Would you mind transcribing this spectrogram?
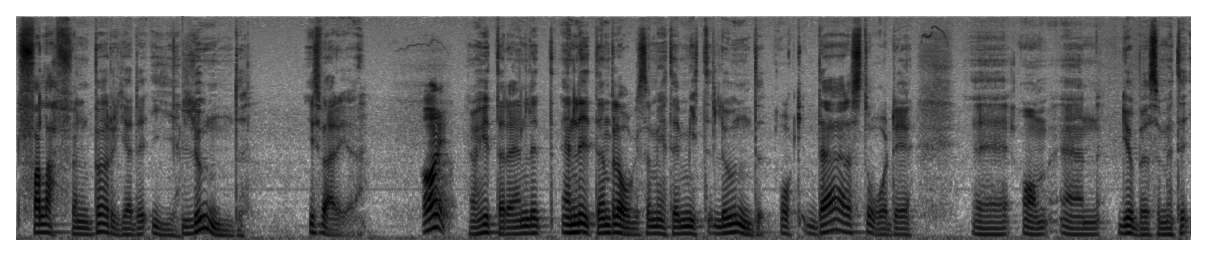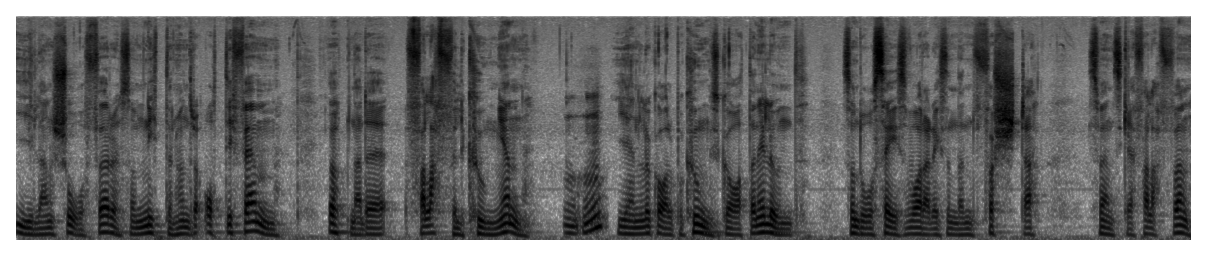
falafeln började i Lund i Sverige. Oj. Jag hittade en, lit, en liten blogg som heter Mitt Lund och där står det eh, om en gubbe som heter Ilan Schofer som 1985 öppnade Falafelkungen Mhm. i en lokal på Kungsgatan i Lund. Som då sägs vara liksom den första svenska falafeln.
